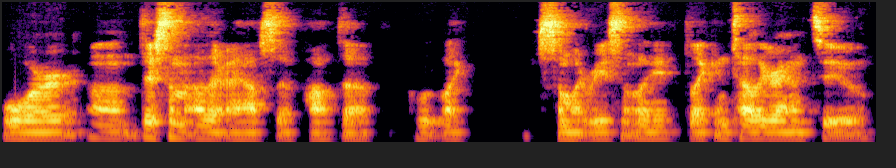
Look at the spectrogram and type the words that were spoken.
or um, there's some other apps that have popped up like somewhat recently, like in Telegram to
